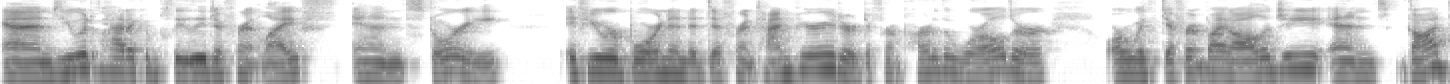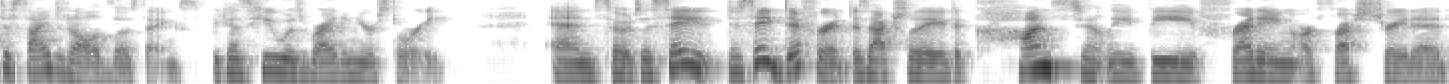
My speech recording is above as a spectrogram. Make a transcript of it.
And you would have had a completely different life and story if you were born in a different time period or different part of the world or or with different biology and god decided all of those things because he was writing your story and so to say to say different is actually to constantly be fretting or frustrated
